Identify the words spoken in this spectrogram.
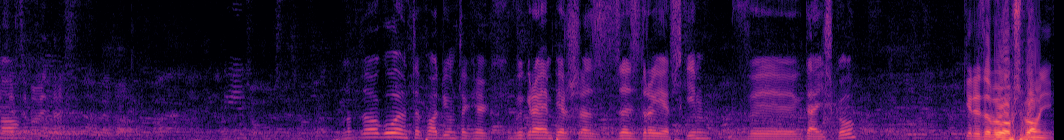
No. No to ogółem te podium, tak jak wygrałem pierwszy raz ze Zdrojewskim w Gdańsku. Kiedy to było, przypomnij?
